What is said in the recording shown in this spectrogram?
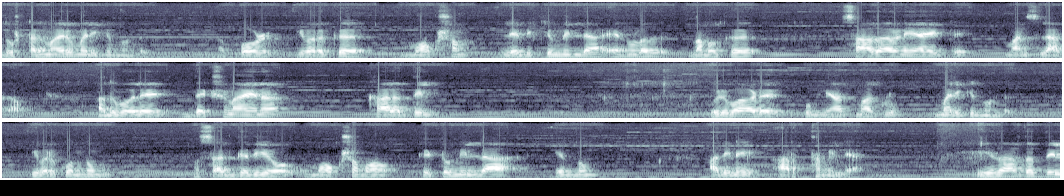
ദുഷ്ടന്മാരും മരിക്കുന്നുണ്ട്. അപ്പോൾ ഇവർക്ക് മോക്ഷം ലഭിക്കുന്നില്ല എന്നുള്ളത് നമുക്ക് സാധാരണയായിട്ട് മനസ്സിലാക്കാം. അതുപോലെ ദക്ഷിണായന കാലത്തിൽ ഒരുപാട് പുണ്യാത്മാക്കളും മരിക്കുന്നുണ്ട്. ഇവർക്കൊന്നും സദ്ഗതിയോ മോക്ഷമോ കിട്ടുന്നില്ല എന്നും അതിന് അർത്ഥമില്ല. യഥാർത്ഥത്തിൽ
